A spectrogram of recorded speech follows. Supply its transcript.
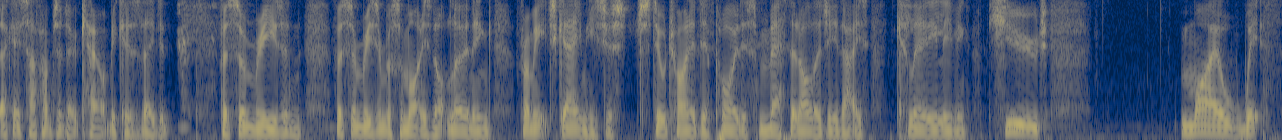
Okay, Southampton don't count because they did for some reason. For some reason, Russell Martin is not learning from each game. He's just still trying to deploy this methodology that is clearly leaving huge mile width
